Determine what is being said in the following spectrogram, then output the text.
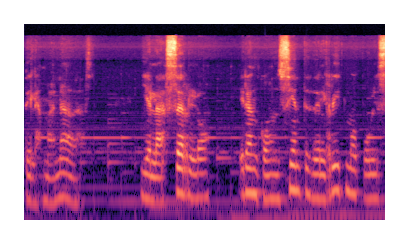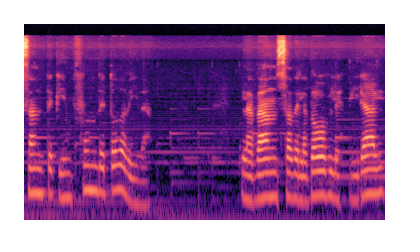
de las manadas, y al hacerlo eran conscientes del ritmo pulsante que infunde toda vida. La danza de la doble espiral,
